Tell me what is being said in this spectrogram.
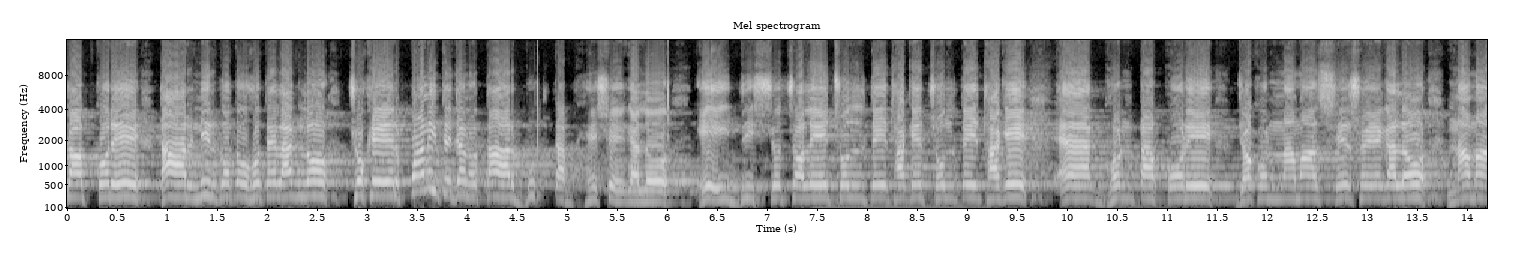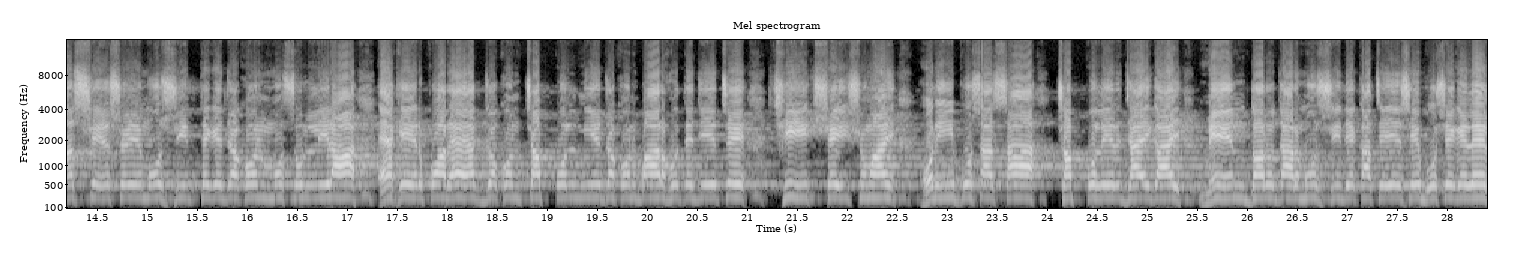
টপ করে তার নির্গত হতে লাগল। চোখের পানিতে যেন তার বুকটা ভেসে গেল। এই দৃশ্য চলে চলতে থাকে চলতে থাকে। এক ঘণ্টা পরে যখন নামাজ শেষ হয়ে গেল, নামাজ শেষ হয়ে মসজিদ থেকে যখন মুসল্লিরা একের পর এক যখন চপ্পল নিয়ে যখন বার হতে চেয়েছে ঠিক সেই সময় হরিপ্রসাদ শাহ চপ্পলের জায়গায় মেন দরজার মসজিদের কাছে এসে বসে গেলেন।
